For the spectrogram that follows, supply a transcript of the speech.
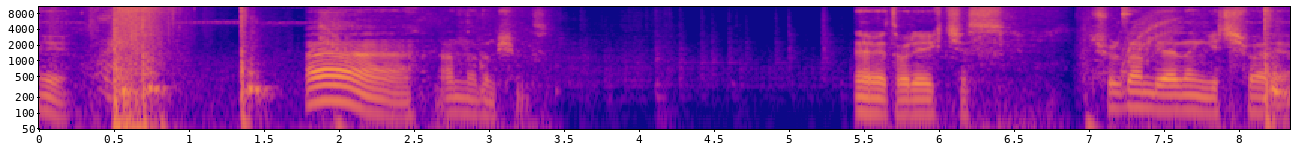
İyi. Ha, anladım şimdi. Evet oraya gideceğiz. Şuradan bir yerden geçiş var ya.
